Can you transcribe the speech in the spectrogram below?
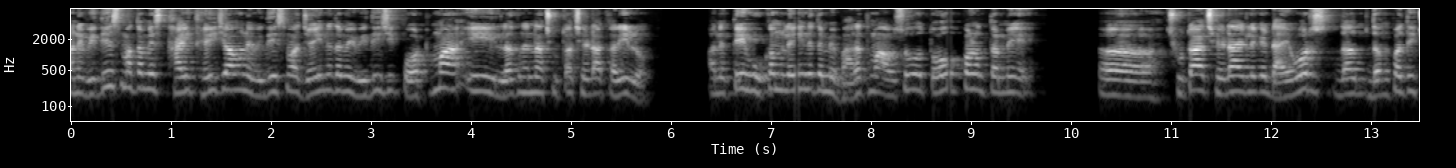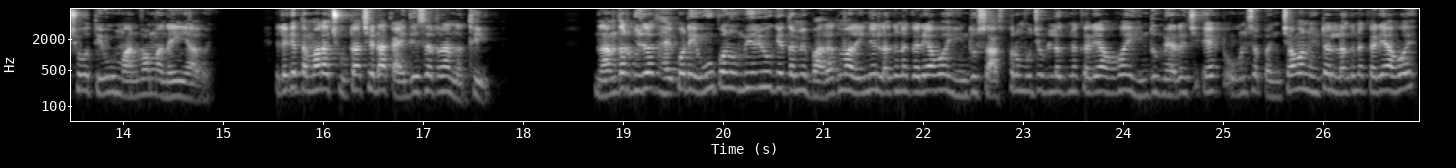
અને વિદેશમાં તમે સ્થાયી થઈ જાઓ અને વિદેશમાં જઈને તમે વિદેશી કોર્ટમાં એ લગ્નના છૂટાછેડા કરી લો. અને તે હુકમ લઈને તમે ભારતમાં આવશો તો પણ તમે છૂટાછેડા એટલે કે ડાયવોર્સ દંપતી છો તેવું માનવામાં નહીં આવે. એટલે કે તમારા છૂટાછેડા કાયદેસરના નથી. નામદાર ગુજરાત હાઈકોર્ટે એવું પણ ઉમેર્યું કે તમે ભારતમાં રહીને લગ્ન કર્યા હોય, હિન્દુ શાસ્ત્રો મુજબ લગ્ન કર્યા હોય, હિન્દુ મેરેજ એક્ટ ઓગણીસો પંચાવન હેઠળ લગ્ન કર્યા હોય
